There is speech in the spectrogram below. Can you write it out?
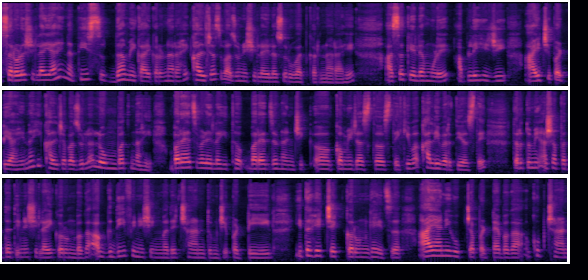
सरळ शिलाई आहे ना ती सुद्धा मी काय करणार आहे? खालच्याच बाजूने शिलाईला सुरुवात करणार आहे. असं केल्यामुळे आपली ही जी आईची पट्टी आहे ना ही खालच्या बाजूला लोंबत नाही. बऱ्याच वेळेला इथं बऱ्याच जणांची कमी जास्त असते किंवा खालीवरती असते. तर तुम्ही अशा पद्धतीने शिलाई करून बघा. अगदी फिनिशिंगमध्ये छान तुमची पट्टी येईल. इथं हे चेक करून घ्यायचं. आय आणि हुकच्या पट्ट्या बघा. खूप छान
